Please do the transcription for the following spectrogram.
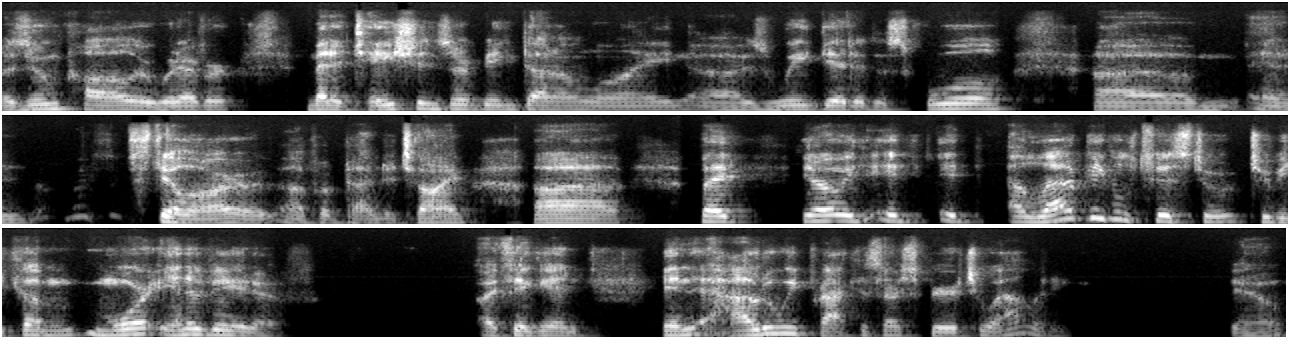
a Zoom call or whatever. Meditations are being done online, uh, as we did at the school um, and still are uh, from time to time. Uh, but you know, it, it, it allowed people just to, to become more innovative. I think in in how do we practice our spirituality? You know,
